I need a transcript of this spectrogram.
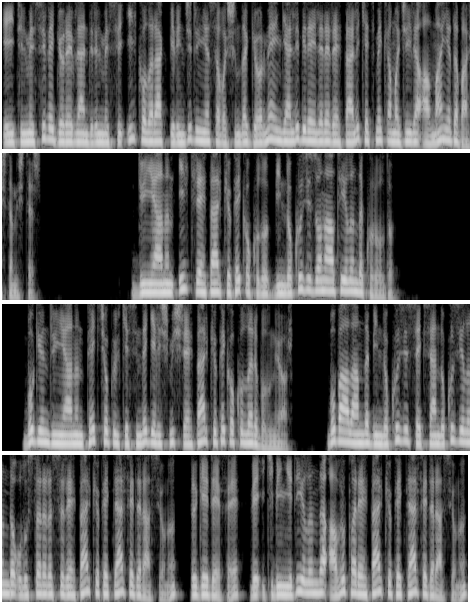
eğitilmesi ve görevlendirilmesi ilk olarak 1. Dünya Savaşı'nda görme engelli bireylere rehberlik etmek amacıyla Almanya'da başlamıştır. Dünyanın ilk rehber köpek okulu 1916 yılında kuruldu. Bugün dünyanın pek çok ülkesinde gelişmiş rehber köpek okulları bulunuyor. Bu bağlamda 1989 yılında Uluslararası Rehber Köpekler Federasyonu, IGDF ve 2007 yılında Avrupa Rehber Köpekler Federasyonu,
